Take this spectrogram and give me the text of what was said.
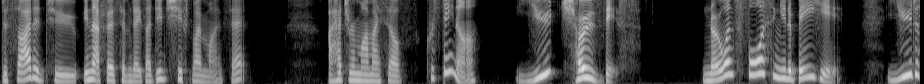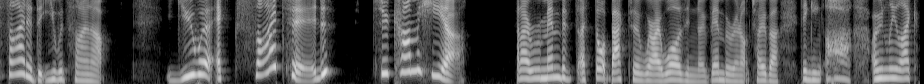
decided to, in that first seven days, I did shift my mindset. I had to remind myself, Christina, you chose this. No one's forcing you to be here you decided that you would sign up. You were excited to come here. And I remember, I thought back to where I was in November and October, thinking, oh, only like,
